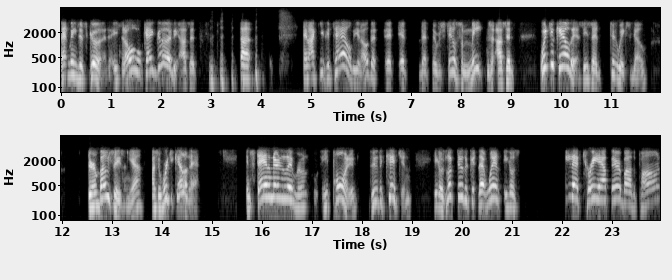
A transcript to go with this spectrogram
That means it's good. He said, oh, okay, good. I said, uh, and like you could tell, you know, that it, it, that there was still some meat. I said, when'd you kill this? He said, two weeks ago during bow season. Yeah. I said, Where'd you kill it at? And standing there in the living room, he pointed through the kitchen. He goes, Look through the that wind. He goes, See that tree out there by the pond?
